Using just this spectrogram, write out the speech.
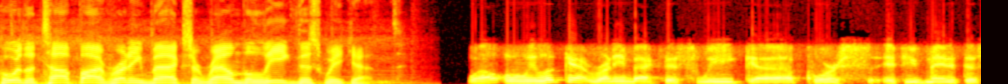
Who are the top five running backs around the league this weekend? Well, when we look at running back this week, uh, of course, if you've made it this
